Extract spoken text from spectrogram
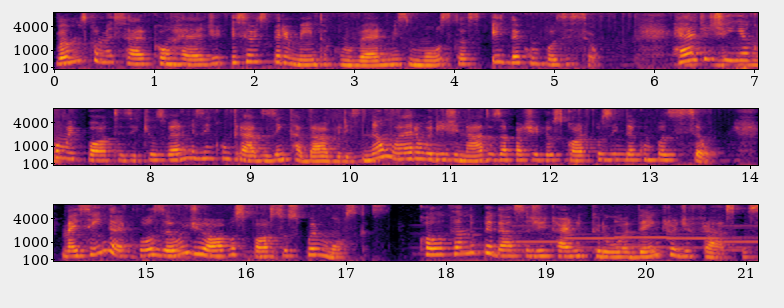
Vamos começar com Red e seu experimento com vermes, moscas e decomposição. Red tinha como hipótese que os vermes encontrados em cadáveres não eram originados a partir dos corpos em decomposição, mas sim da eclosão de ovos postos por moscas. Colocando pedaços de carne crua dentro de frascos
